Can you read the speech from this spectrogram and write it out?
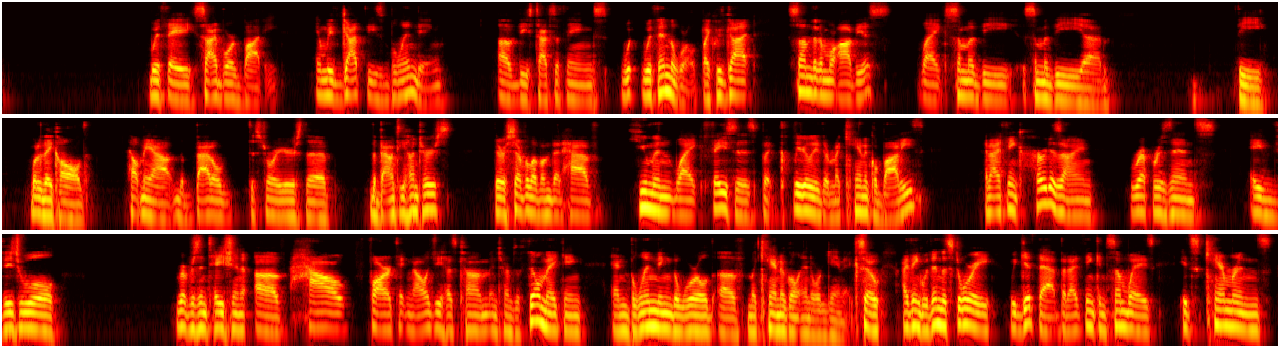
with a cyborg body, and we've got these blending of these types of things w- within the world. Like we've got some that are more obvious, like some of the some of the uh, the what are they called? Help me out. The battle destroyers, the the bounty hunters there are several of them that have human like faces, but clearly they're mechanical bodies. And I think her design represents a visual representation of how far technology has come in terms of filmmaking and blending the world of mechanical and organic. So I think within the story, we get that, but I think in some ways it's Cameron's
